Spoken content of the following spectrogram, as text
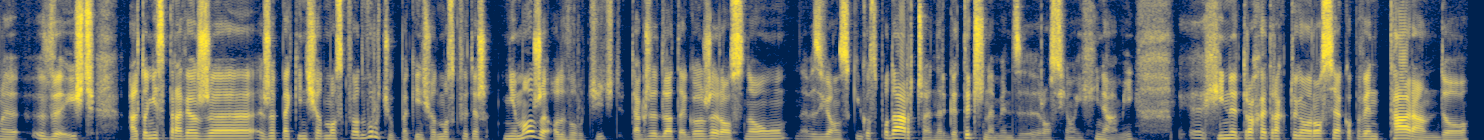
E, wyjść, ale to nie sprawia, że, że Pekin się od Moskwy odwrócił. Pekin się od Moskwy też nie może odwrócić, także dlatego, że rosną związki gospodarcze, energetyczne między Rosją i Chinami. E, Chiny trochę traktują Rosję jako pewien taran do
